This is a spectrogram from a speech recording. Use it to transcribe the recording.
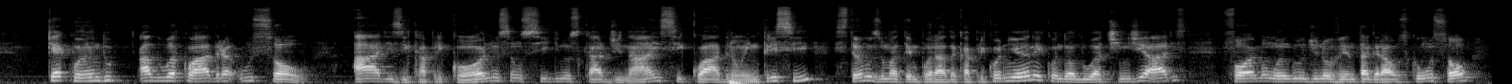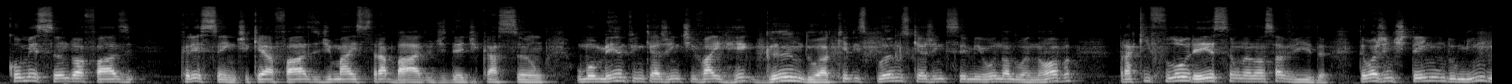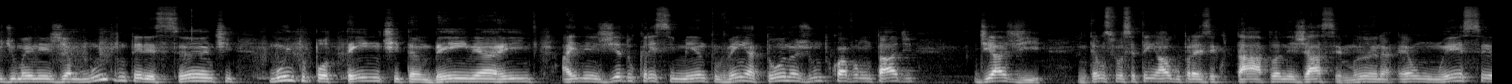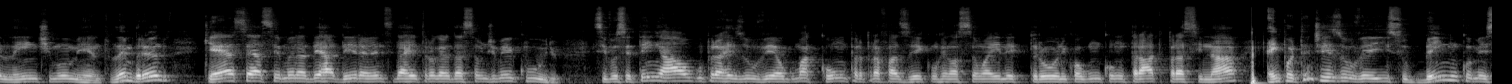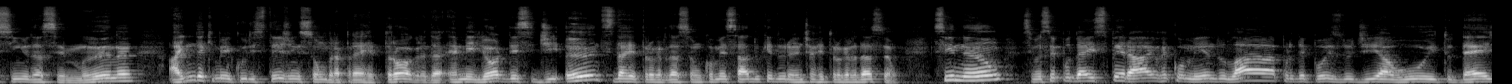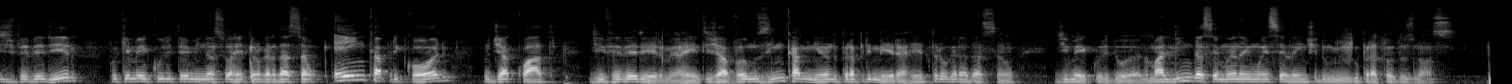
que é quando a lua quadra o Sol. Ares e Capricórnio são signos cardinais, se quadram entre si. Estamos numa temporada capricorniana e quando a lua atinge Ares, forma um ângulo de 90 graus com o Sol, começando a fase crescente, que é a fase de mais trabalho, de dedicação, o momento em que a gente vai regando aqueles planos que a gente semeou na lua nova para que floresçam na nossa vida. Então a gente tem um domingo de uma energia muito interessante, muito potente também, minha gente. A energia do crescimento vem à tona junto com a vontade de agir. Então, se você tem algo para executar, planejar a semana, é um excelente momento. Lembrando que essa é a semana derradeira antes da retrogradação de Mercúrio. Se você tem algo para resolver, alguma compra para fazer com relação a eletrônico, algum contrato para assinar, é importante resolver isso bem no comecinho da semana. Ainda que Mercúrio esteja em sombra pré-retrógrada, é melhor decidir antes da retrogradação começar do que durante a retrogradação. Se não, se você puder esperar, eu recomendo lá por depois do dia 8, 10 de fevereiro, porque Mercúrio termina sua retrogradação em Capricórnio no dia 4 de fevereiro, minha gente. Já vamos encaminhando para a primeira retrogradação de Mercúrio do ano. Uma linda semana e um excelente domingo para todos nós.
